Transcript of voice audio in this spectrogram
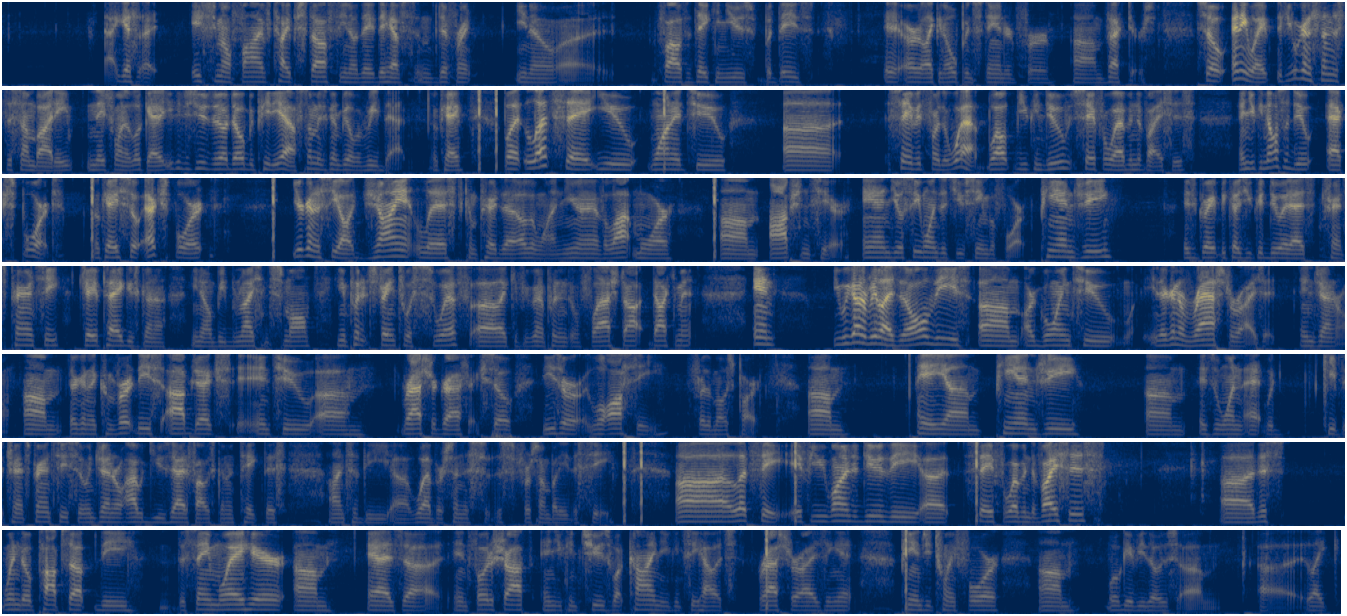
I guess, uh, HTML5 type stuff. You know, they they have some different you know uh, files that they can use, but these eh, are like an open standard for um, vectors. So anyway, if you were going to send this to somebody and they just want to look at it, you could just use the Adobe PDF. Somebody's going to be able to read that. Okay, but let's say you wanted to uh, save it for the web. Well, you can do save for web and devices, and you can also do export. Okay, so export, you're going to see a giant list compared to that other one. You're going to have a lot more um, options here, and you'll see ones that you've seen before. PNG is great because you could do it as transparency. JPEG is going to you know be nice and small. You can put it straight into a SWF, uh, like if you're going to put it into a Flash doc document. And we got to realize that all these um, are going to they're going to rasterize it in general. Um, they're going to convert these objects into um, raster graphics. So these are lossy for the most part. Um, a um, PNG um, is the one that would keep the transparency. So in general, I would use that if I was going to take this onto the uh, web or send this, this, for somebody to see. Uh, let's see. If you wanted to do the uh, save for web and devices, uh, this window pops up the the same way here um, as uh, in Photoshop, and you can choose what kind. You can see how it's rasterizing it. PNG 24 um, will give you those um, uh, like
